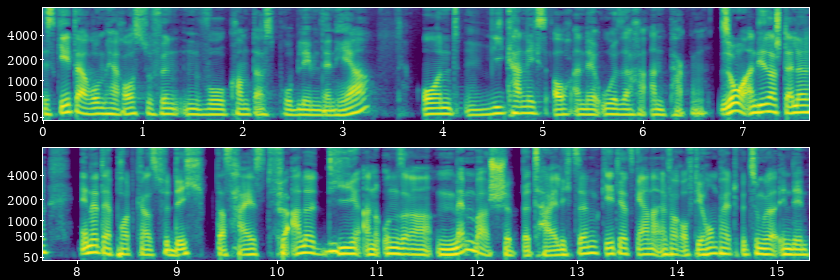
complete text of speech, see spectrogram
es geht darum herauszufinden, wo kommt das Problem denn her und wie kann ich es auch an der Ursache anpacken. So, an dieser Stelle endet der Podcast für dich. Das heißt, für alle, die an unserer Membership beteiligt sind, geht jetzt gerne einfach auf die Homepage bzw. in den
